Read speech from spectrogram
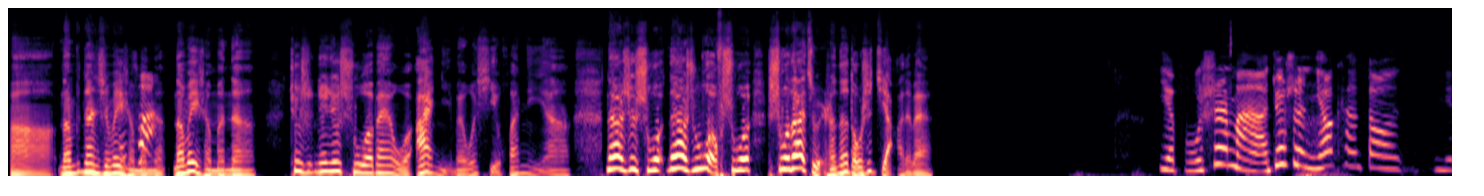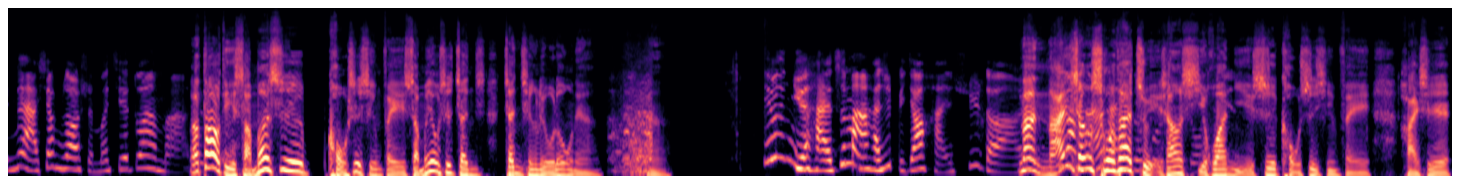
啊，那那是为什么呢？那为什么呢？就是那就说呗，我爱你呗，我喜欢你呀。那要是说，那要如果说说在嘴上，那都是假的呗。也不是嘛，就是你要看到你们俩相处到什么阶段嘛。那到底什么是口是心非，什么又是真真情流露呢？嗯。因为女孩子嘛，还是比较含蓄的。那男生说在嘴上喜欢你是口是心非，还是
